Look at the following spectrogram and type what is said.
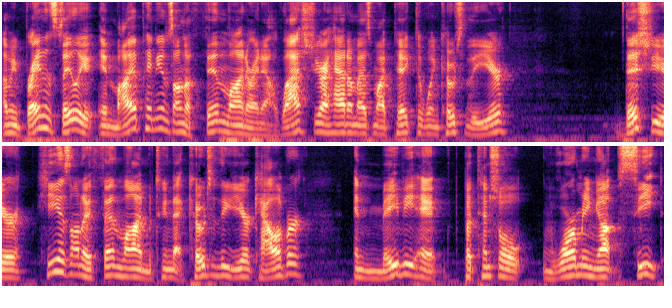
I mean, Brandon Staley, in my opinion, is on a thin line right now. Last year, I had him as my pick to win Coach of the Year. This year, he is on a thin line between that Coach of the Year caliber and maybe a potential warming up seat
